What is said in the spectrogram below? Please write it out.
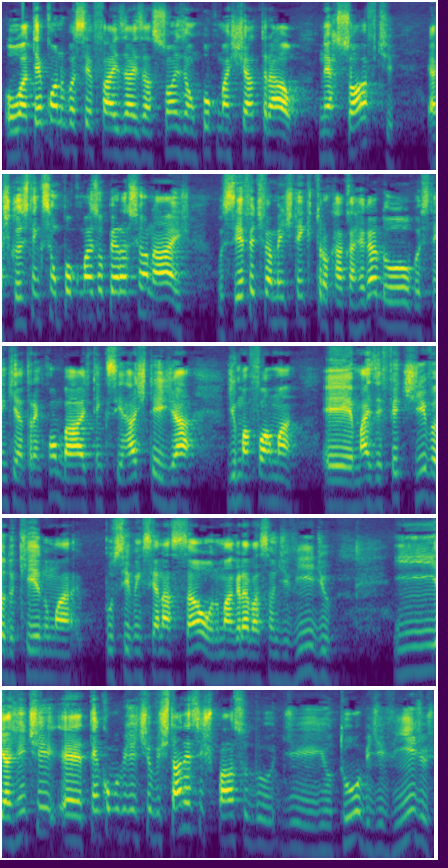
ou até quando você faz as ações é um pouco mais teatral. No Airsoft, as coisas têm que ser um pouco mais operacionais. Você efetivamente tem que trocar carregador, você tem que entrar em combate, tem que se rastejar de uma forma é, mais efetiva do que numa possível encenação ou numa gravação de vídeo. E a gente é, tem como objetivo estar nesse espaço do, de YouTube, de vídeos,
